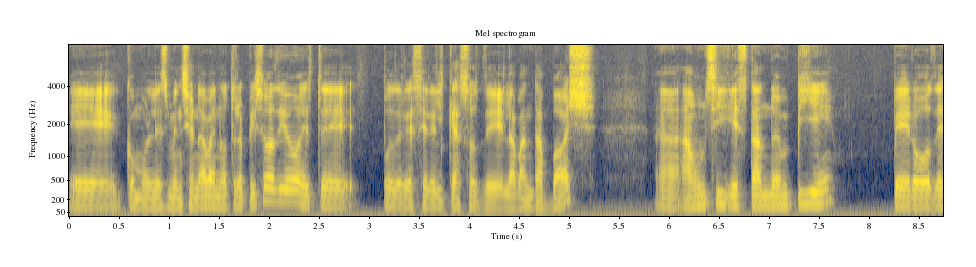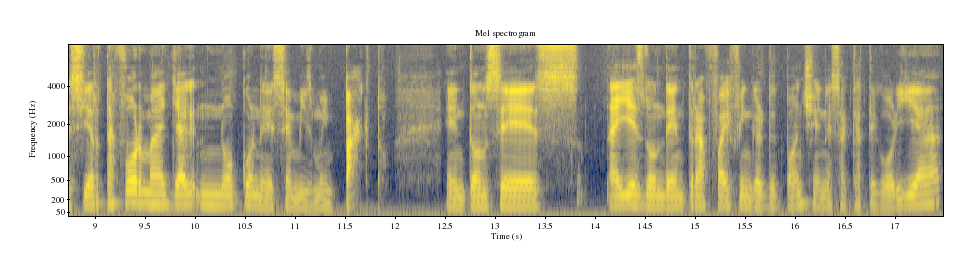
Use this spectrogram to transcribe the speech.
Eh, como les mencionaba en otro episodio, este podría ser el caso de la banda Bush. Ah, aún sigue estando en pie, pero de cierta forma ya no con ese mismo impacto. Entonces ahí es donde entra Five Finger Dead Punch en esa categoría.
